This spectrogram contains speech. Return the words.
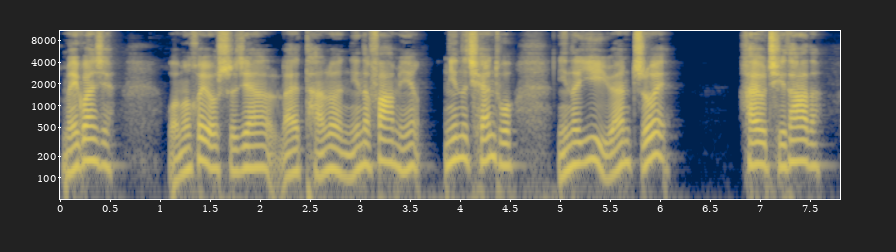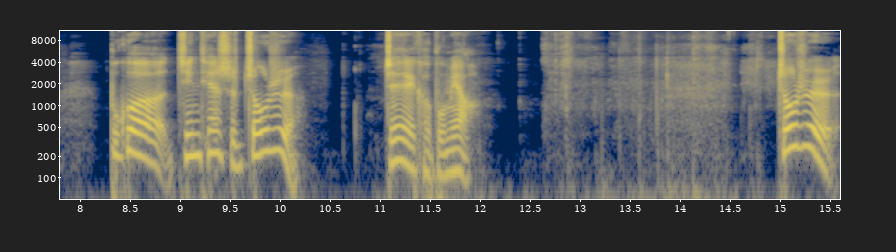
没关系，我们会有时间来谈论您的发明、您的前途、您的议员职位，还有其他的。不过今天是周日，这可不妙。周日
